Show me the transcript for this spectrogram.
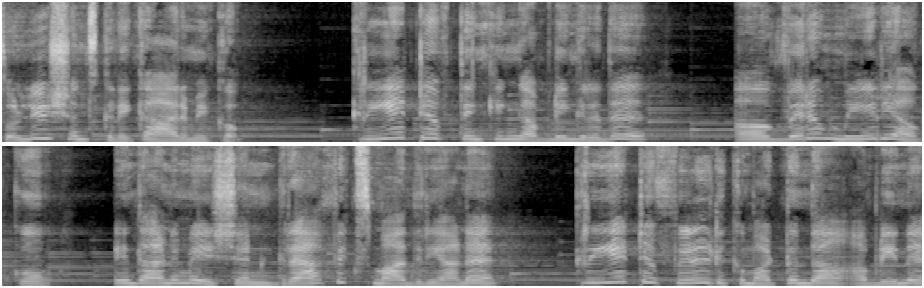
சொல்யூஷன்ஸ் கிடைக்க ஆரம்பிக்கும். கிரியேட்டிவ் திங்கிங் அப்படிங்கிறது வெறும் மீடியாக்கும் இந்த அனிமேஷன் கிராஃபிக்ஸ் மாதிரியான கிரியேட்டிவ் ஃபீல்டுக்கு மட்டும்தான் அப்படின்னு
